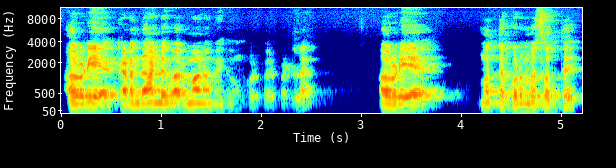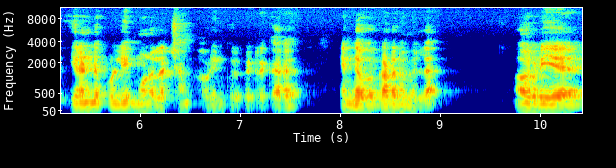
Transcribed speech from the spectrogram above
அவருடைய கடந்த ஆண்டு வருமானம் எதுவும் குறிப்பிடப்படல. அவருடைய மொத்த குடும்ப சொத்து இரண்டு புள்ளி மூணு லட்சம் அப்படின்னு குறிப்பிட்டிருக்காரு. எந்த ஒரு கடனும் இல்லை. அவருடைய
